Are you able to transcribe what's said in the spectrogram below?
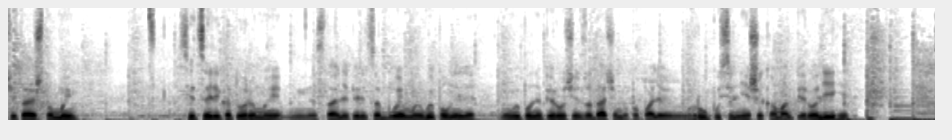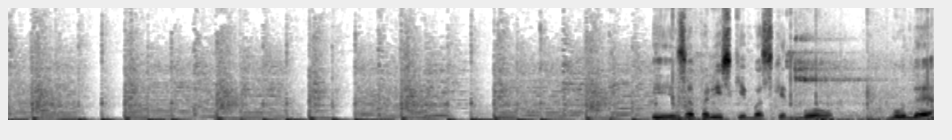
Считаю, что мы все цели, которые мы м, ставили перед собой, мы выполнили. Мы выполнили в первую очередь задачу, мы попали в группу сильнейших команд первой лиги. Запорізький баскетбол буде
